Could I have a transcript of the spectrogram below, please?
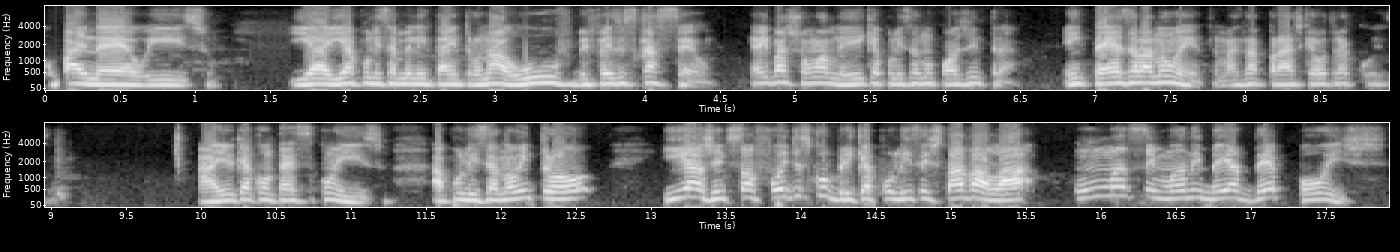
o painel, isso. E aí a polícia militar entrou na UFB, fez o escarcel. E aí baixou uma lei que a polícia não pode entrar. Em tese ela não entra, mas na prática é outra coisa. Aí o que acontece com isso? A polícia não entrou e a gente só foi descobrir que a polícia estava lá uma semana e meia depois.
